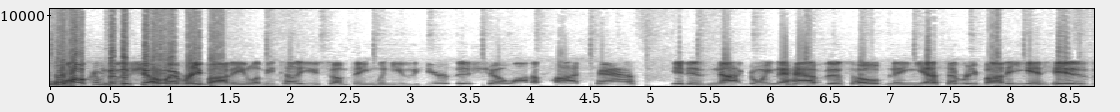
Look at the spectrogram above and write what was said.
Welcome to the show, everybody. Let me tell you something. When you hear this show on a podcast, it is not going to have this opening. Yes, everybody, it is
